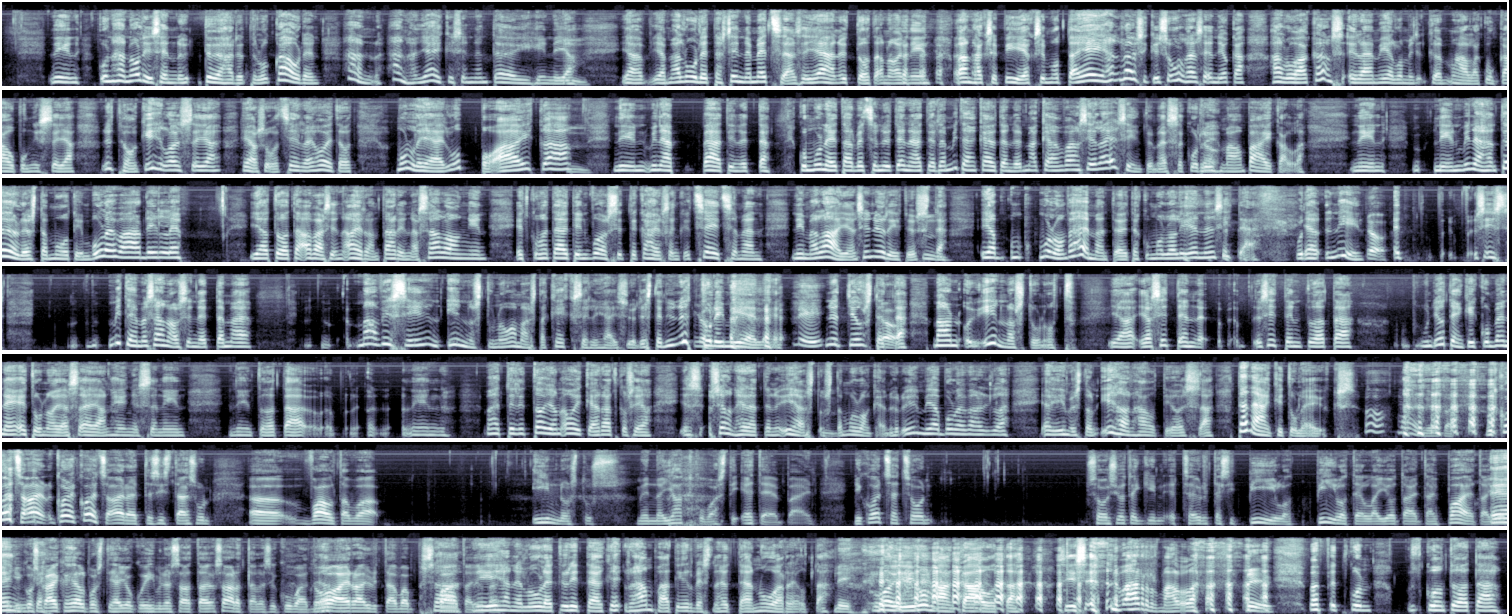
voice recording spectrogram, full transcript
Niin kun hän oli sen työharjoittelukauden, hän, hän jäikin sinne töihin ja, mm. ja, ja mä luulin, että sinne metsään se jää nyt tuota noin niin vanhaksi piiaksi, mutta ei, hän löysikin sulhasen, joka haluaa myös elää mieluummin maalla kuin kaupungissa ja nyt he on kihloissa ja he asuvat siellä ja hoitavat mulle jäi loppuaikaa, mm. niin minä päätin, että kun mun ei tarvitse nyt enää tehdä mitään käytännössä, mä käyn vaan siellä esiintymässä, kun Joo. ryhmä on paikalla. Niin, niin minähän Töölöstä muutin Boulevardille ja tuota, avasin Airan tarina salongin, että kun mä täytin vuosi sitten 87, niin mä laajensin yritystä. Mm. Ja m- mulla on vähemmän töitä kuin mulla oli ennen sitä. Mut, ja niin, et, siis miten mä sanoisin, että mä mä oon vissiin innostunut omasta kekseliäisyydestä, niin nyt tuli mieleen. niin. Nyt just, että Joo. mä oon innostunut. Ja, ja sitten, sitten tuota, jotenkin kun menee etunojassa ajan hengessä, niin, niin, tuota, niin Mä ajattelin, että toi on oikea ratkaisu ja, ja se on herättänyt ihastusta. Mm. Mulla on käynyt ryhmiä Boulevardilla ja ihmiset on ihan haltioissaan. Tänäänkin tulee yksi. No, mainiota. Mutta koet sä, aina, koet sä aina, että siis tämä sun äh, valtava innostus mennä jatkuvasti eteenpäin, niin koet sä, että se on se olisi jotenkin, että sä yrittäisit piilot, piilotella jotain tai paeta Enkä. jotenkin, koska aika helpostihan joku ihminen saattaa saada tällaisen kuvan, että no Aira yrittää vaan Saa, paeta niin jotain. Niin, ne luulee, että yrittää, hampaat irves näyttää nuorelta. Niin. Voi juman kautta. siis varmalla. Niin. Mä, kun, kun tuota,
